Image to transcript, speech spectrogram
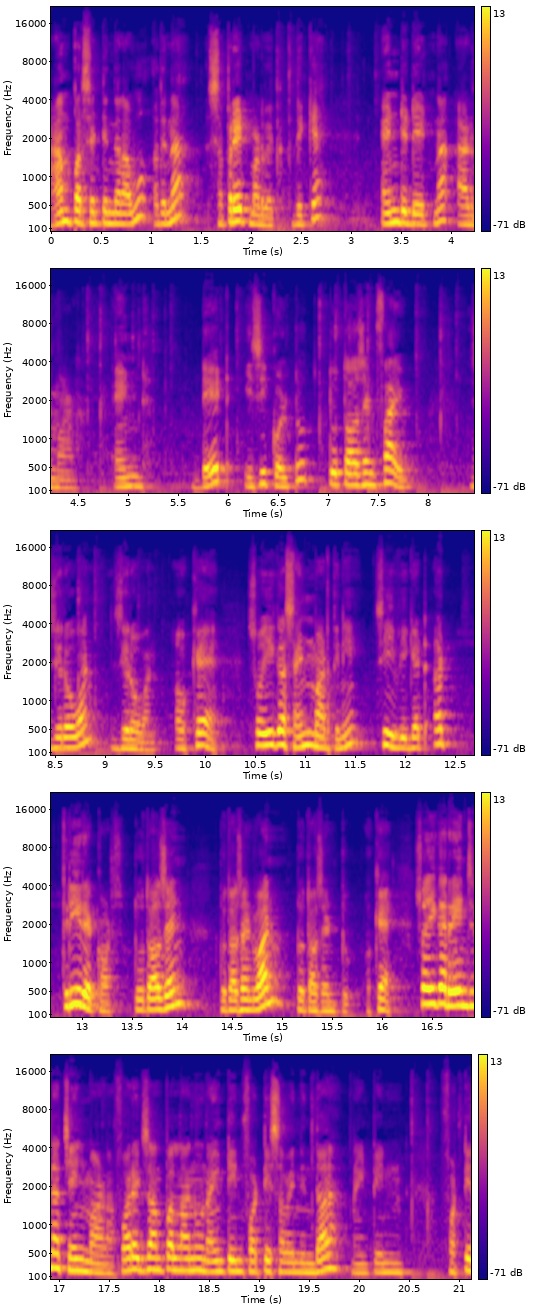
ಆ್ಯಮ್ ಪರ್ಸೆಂಟಿಂದ ನಾವು ಅದನ್ನು ಸಪ್ರೇಟ್ ಮಾಡಬೇಕು. ಅದಕ್ಕೆ ಎಂಡ್ ಡೇಟ್ನ ಆ್ಯಡ್ ಮಾಡೋಣ. End date is equal to two thousand five zero one zero one okay so ಈಗ ಸೆಂಡ್ ಮಾಡ್ತೀನಿ. See we get at three records two thousand two thousand one two thousand two okay so ಈಗ ರೇಂಜ್ನ ಚೇಂಜ್ ಮಾಡೋಣ. ಫಾರ್ ಎಕ್ಸಾಂಪಲ್ ನಾನು ನೈನ್ಟೀನ್ ಫಾರ್ಟಿ ಸೆವೆನ್ನಿಂದ ನೈನ್ಟೀನ್ ಫಾರ್ಟಿ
